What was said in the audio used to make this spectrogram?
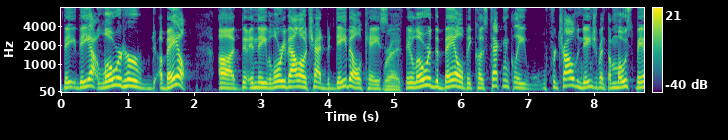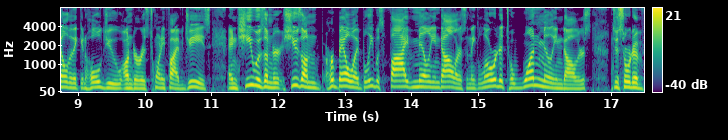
they they lowered her a bail. Uh, in the Lori Vallow Chad Daybell case, Right. they lowered the bail because technically, for child endangerment, the most bail that they can hold you under is 25 G's. And she was under, she was on her bail, I believe, was $5 million. And they lowered it to $1 million to sort of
